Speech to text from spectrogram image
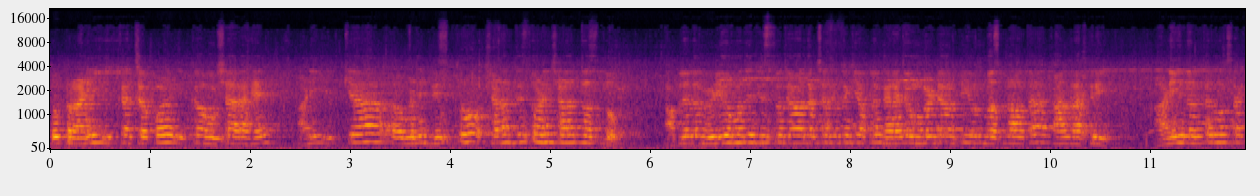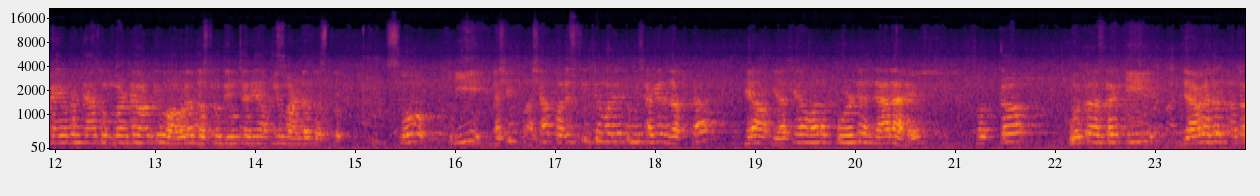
तो प्राणी इतका चपळ इतका हुशार आहे आणि इतक्या म्हणजे दिसतो क्षणात दिसतो आणि क्षणात नसतो आपल्याला व्हिडिओमध्ये दिसतो तेव्हा लक्षात येतं की आपल्या घराच्या उंबरट्यावरती येऊन बसला होता काल रात्री. आणि नंतर मग सकाळी आपण त्याच उंबरट्यावरती वावरत असतो दिनचर्या आपली मांडत असतो. सो ही अशी अशा परिस्थितीमध्ये तुम्ही सगळे जगता हे याचे आम्हाला पूर्ण ज्ञान आहे. फक्त होतं असं की ज्या वेळेस आता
